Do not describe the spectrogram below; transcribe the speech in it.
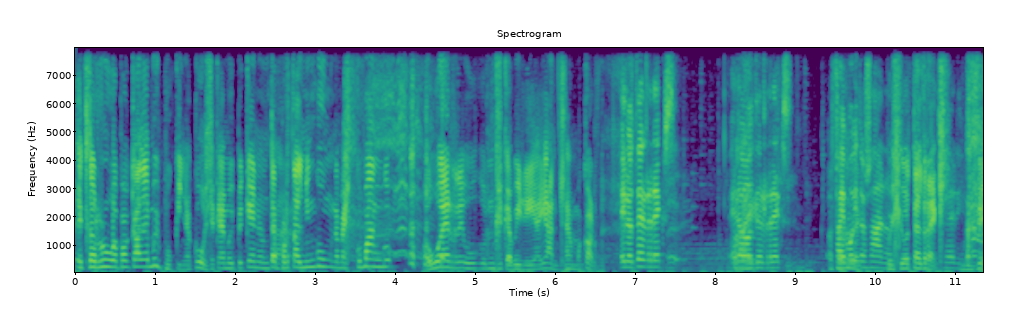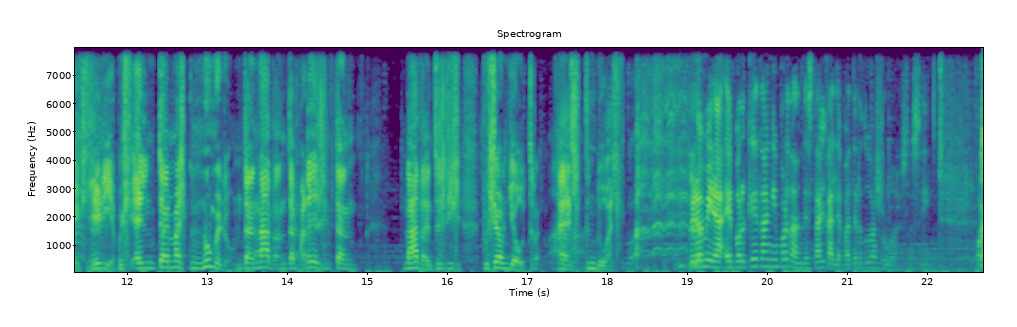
esta rúa por cada é moi puquiña cousa, que é moi pequena, non ten claro. portal ningún, na máis co Mango, ou R, ou non sei que había aí antes, non me acordo. El Hotel Rex. Eh, Era o Hotel Rex. Fai moitos anos. Pois o Hotel Rex. Non sei, que sería. Pois el non ten máis que un número, non ten claro, nada, non ten claro. paredes, non ten nada, entonces dix, puxeronlle outra. Ah. Eh, ten dúas. Pero mira, e por que é tan importante este alcalde para ter dúas rúas así? Por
